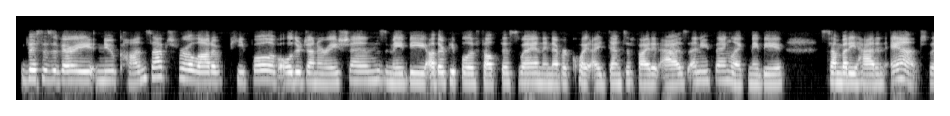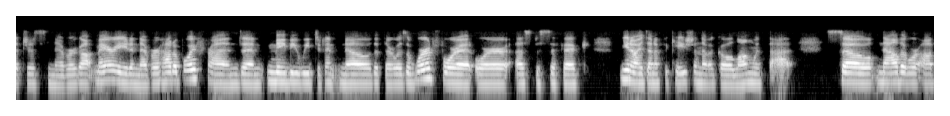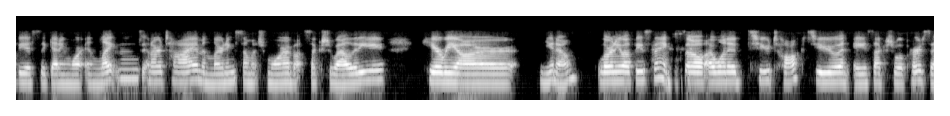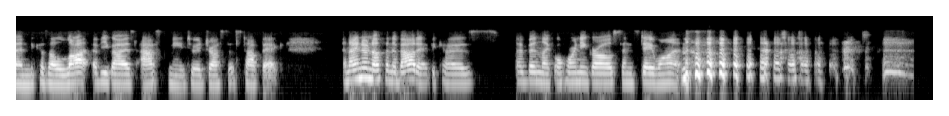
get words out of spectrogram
this is a very new concept for a lot of people of older generations. Maybe other people have felt this way and they never quite identified it as anything. Like maybe somebody had an aunt that just never got married and never had a boyfriend. And maybe we didn't know that there was a word for it or a specific, you know, identification that would go along with that. So now that we're obviously getting more enlightened in our time and learning so much more about sexuality, here we are, you know, learning about these things. So I wanted to talk to an asexual person because a lot of you guys asked me to address this topic. And I know nothing about it because I've been like a horny girl since day one.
